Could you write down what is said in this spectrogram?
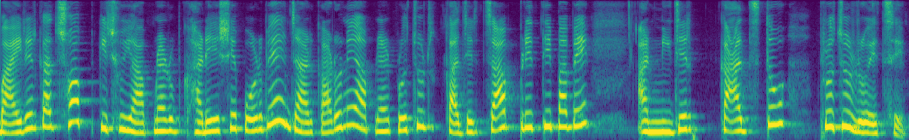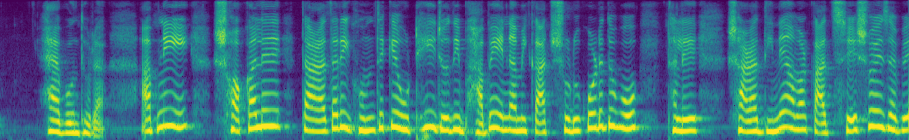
বাইরের কাজ সব কিছুই আপনার ঘাড়ে এসে পড়বে, যার কারণে আপনার প্রচুর কাজের চাপ বৃদ্ধি পাবে আর নিজের কাজ তো প্রচুর রয়েছে। হ্যাঁ বন্ধুরা, আপনি সকালে তাড়াতাড়ি ঘুম থেকে উঠেই যদি ভাবেন আমি কাজ শুরু করে দেবো, তাহলে সারা দিনে আমার কাজ শেষ হয়ে যাবে।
